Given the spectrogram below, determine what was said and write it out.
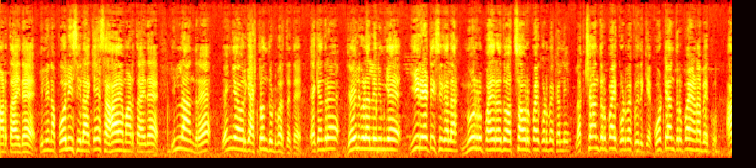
ಮಾಡ್ತಾ ಇದೆ. ಇಲ್ಲಿನ ಪೊಲೀಸ್ ಇಲಾಖೆ ಸಹಾಯ ಮಾಡ್ತಾ ಇದೆ. ಇಲ್ಲ ಅಂದ್ರೆ ಹೆಂಗೆ ಅವ್ರಿಗೆ ಅಷ್ಟೊಂದು ದುಡ್ಡು ಬರ್ತೈತೆ? ಯಾಕಂದ್ರೆ ಜೈಲುಗಳಲ್ಲಿ ನಿಮ್ಗೆ ಈ ರೇಟಿಗೆ ಸಿಗಲ್ಲ. ನೂರು ರೂಪಾಯಿ ಇರೋದು ಹತ್ತು ಸಾವಿರ ರೂಪಾಯಿ ಕೊಡ್ಬೇಕಲ್ಲಿ. ಲಕ್ಷಾಂತರ ರೂಪಾಯಿ ಕೊಡ್ಬೇಕು ಇದಕ್ಕೆ. ಕೋಟ್ಯಾಂತರ ರೂಪಾಯಿ ಹಣ ಬೇಕು. ಆ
